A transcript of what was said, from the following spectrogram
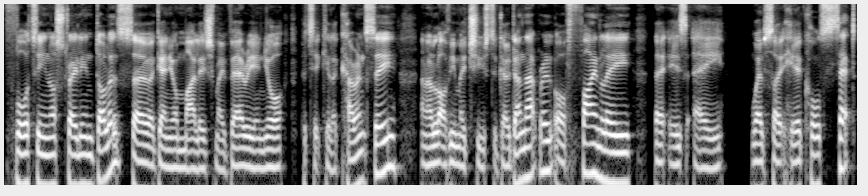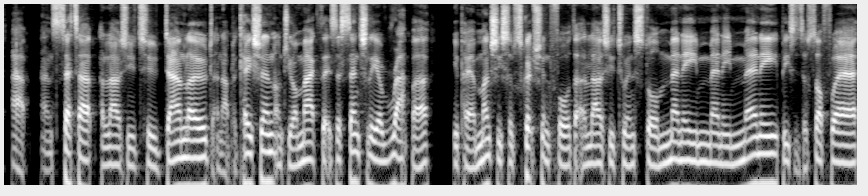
14 Australian dollars. So, again, your mileage may vary in your particular currency, and a lot of you may choose to go down that route. Or finally, there is a website here called SetApp, and SetApp allows you to download an application onto your Mac that is essentially a wrapper you pay a monthly subscription for that allows you to install many, many, many pieces of software.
